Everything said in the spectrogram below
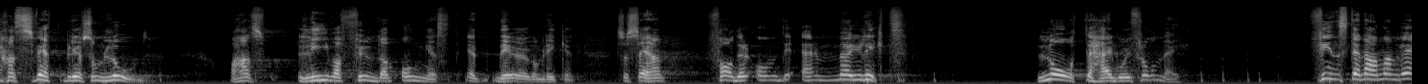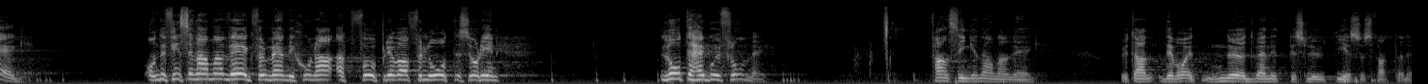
hans svett blev som blod och hans liv var fylld av ångest det ögonblicket. Så säger han, Fader om det är möjligt, låt det här gå ifrån mig. Finns det en annan väg? Om det finns en annan väg för människorna att få uppleva förlåtelse och ren, låt det här gå ifrån mig. Det fanns ingen annan väg. Utan det var ett nödvändigt beslut Jesus fattade.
